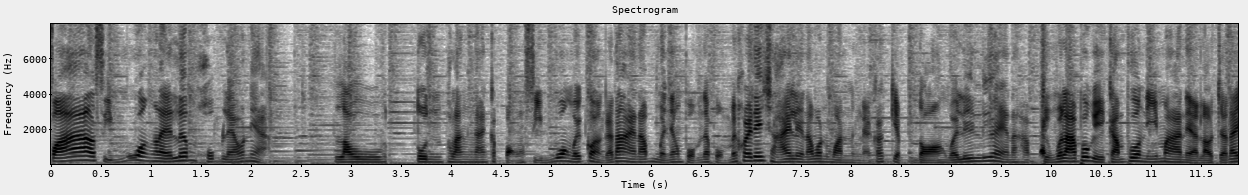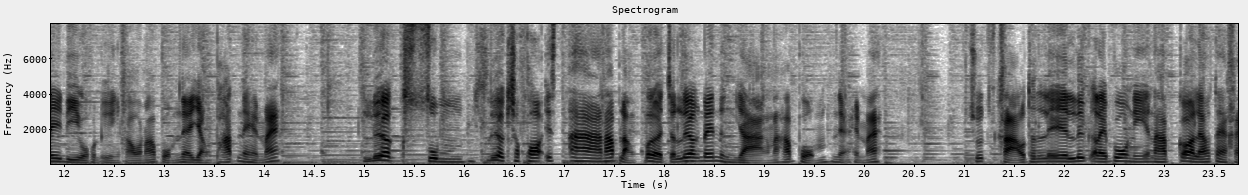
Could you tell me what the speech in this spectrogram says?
ฟ้าสีม่วงอะไรเริ่มครบแล้วเนี่ยเราตุนพลังงานกระป๋องสีม่วงไว้ก่อนก็ได้นะครับ เหมือนอย่างผมเนี่ยผมไม่ค่อยได้ใช้เลยนะวันๆหนึ่งเนี่ยก็เก็บดองไว้เรื่อยๆนะครับถึงเวลาพวกกิจกรรมพวกนี้มาเนี่ยเราจะได้ดีกว่าคนอื่นเขานะครับผมเนี่ยอย่างพัดเนี่ยเห็นไหมเลือกสุ่มเลือกเฉพาะ SR นะครับหลังเปิดจะเลือกได้หนึ่งอย่างนะครับผมเนี่ยเห็นไหมชุดขาวทะเลลึกอะไรพวกนี้นะครับ ก็แล้วแต่ใคร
